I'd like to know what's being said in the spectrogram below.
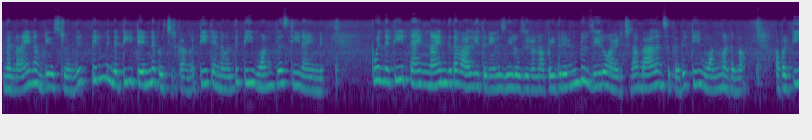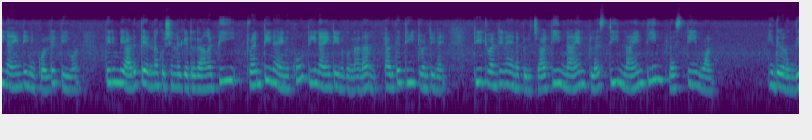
இந்த நைன் அப்படியே வச்சுட்டு வந்து திரும்பி இந்த டி டென்னு பிரிச்சிருக்காங்க. டி டென்னை வந்து டி ஒன் ப்ளஸ் டி நைன்னு இப்போ இந்த டி நைன் நைனுக்கு தான் வேல்யூ தெரியல ஜீரோ ஜீரோன்னு அப்போ இது ரெண்டும் ஜீரோ ஆகிடுச்சுன்னா பேலன்ஸுக்கு அது டி ஒன் மட்டும்தான். அப்போ T nineteen equal to T one திரும்பி அடுத்து என்ன கொஷினில் கேட்டிருக்காங்க? டி டுவெண்ட்டி நைனுக்கும் டி நைன்டீனுக்கும் தானே? அடுத்து T twenty nine T twenty நைனை பிரித்தா T nine plus T nineteen plus T one இதில் வந்து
